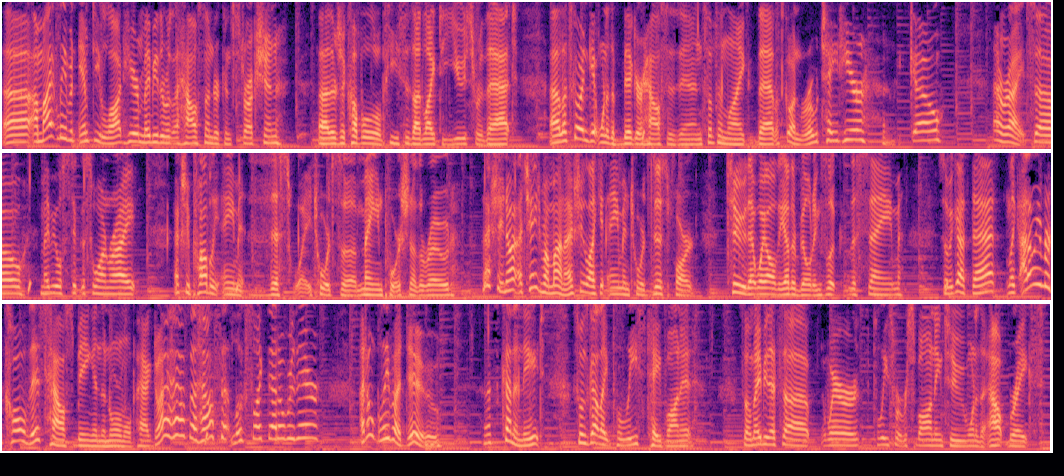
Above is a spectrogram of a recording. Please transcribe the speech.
Uh, I might leave an empty lot here. Maybe there was a house under construction. Uh, there's a couple little pieces I'd like to use for that. Uh, let's go ahead and get one of the bigger houses in. Something like that. Let's go ahead and rotate here. There we go. Alright, so maybe we'll stick this one right. Actually, probably aim it this way, towards the main portion of the road. Actually, you know what? I changed my mind. I actually like it aiming towards this part, too. That way all the other buildings look the same. So we got that. Like, I don't even recall this house being in the normal pack. Do I have a house that looks like that over there? I don't believe I do. That's kind of neat. This one's got, like, police tape on it. So maybe that's uh, where the police were responding to one of the outbreaks.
